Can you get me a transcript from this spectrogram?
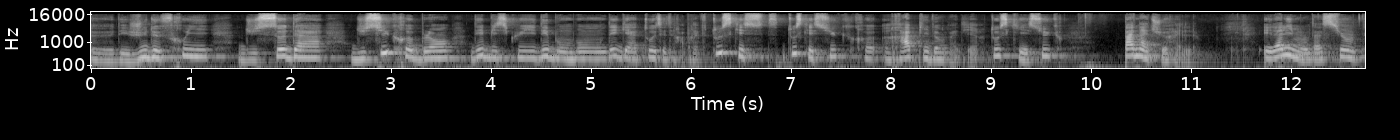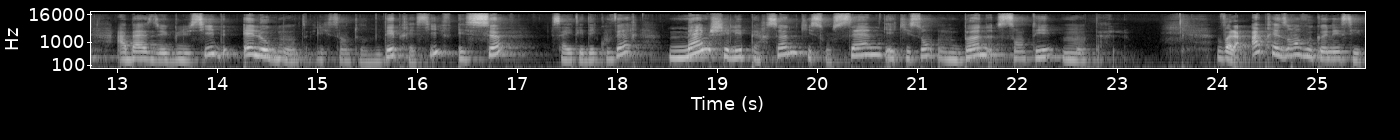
euh, des, jus de fruits, du soda, du sucre blanc, des biscuits, des bonbons, des gâteaux, etc. Bref, tout ce qui est, tout ce qui est sucre rapide, on va dire. Tout ce qui est sucre pas naturel. Et l'alimentation à base de glucides, elle augmente les symptômes dépressifs et ce, ça a été découvert même chez les personnes qui sont saines et qui sont en bonne santé mentale. Voilà, à présent, vous connaissez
